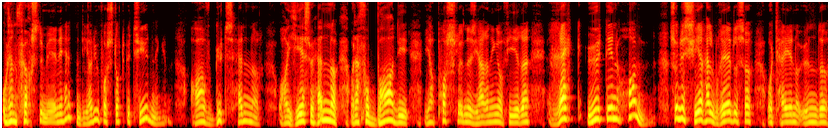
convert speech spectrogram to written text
Og den første menigheten de hadde jo forstått betydningen av Guds hender og av Jesu hender. Og derfor ba de i apostlenes gjerninger fire rekk ut din hånd så det skjer helbredelser og tegn og under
